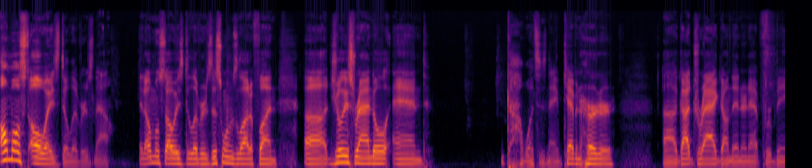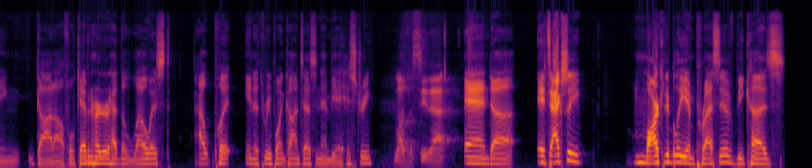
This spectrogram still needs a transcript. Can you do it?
almost always delivers now. It almost always delivers. This one was a lot of fun. Uh, Julius Randle and God, what's his name? Kevin Huerter uh, got dragged on the internet for being god awful. Kevin Huerter had the lowest output in a three point contest in NBA history Love to see that. and uh, it's actually marketably impressive because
